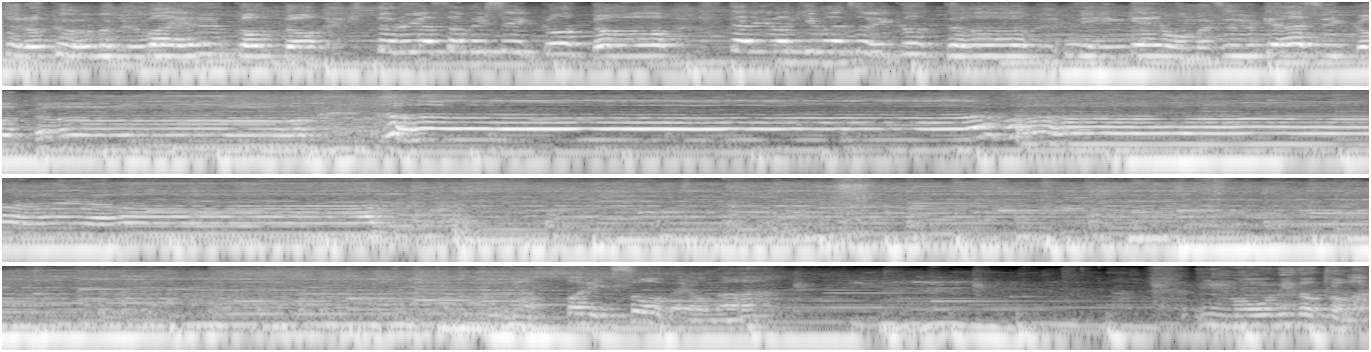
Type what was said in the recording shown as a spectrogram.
努力も加えること一人は寂しいこと二人は気まずいこと人間は難しいことやっぱりそうだよな。もう二度と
